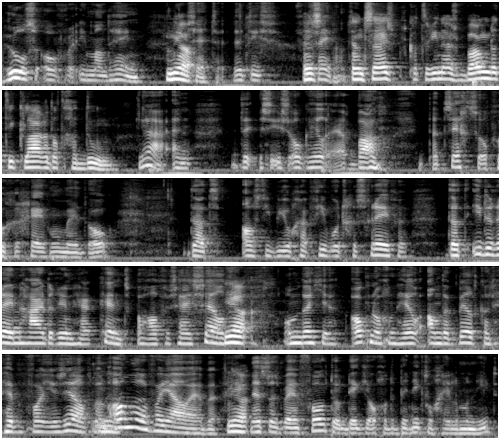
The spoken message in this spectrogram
huls over iemand heen ja. zetten. Dat is En, vervelend. en zij is, Catharina is bang dat die Clara dat gaat doen. Ja, en de- ze is ook heel erg bang, dat zegt ze op een gegeven moment ook, dat als die biografie wordt geschreven, dat iedereen haar erin herkent, behalve zijzelf. Ja, Omdat je ook nog een heel ander beeld kan hebben van jezelf dan Ja. anderen van jou hebben. ja, Net zoals bij een foto denk je, oh dat ben ik toch helemaal niet.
